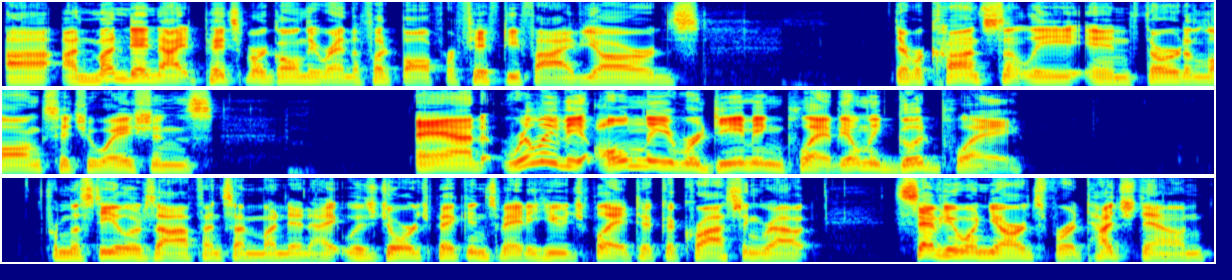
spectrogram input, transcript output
Uh, on Monday night, Pittsburgh only ran the football for 55 yards. They were constantly in third and long situations. And really, the only redeeming play, the only good play from the Steelers' offense on Monday night was George Pickens made a huge play, took a crossing route, 71 yards for a touchdown,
